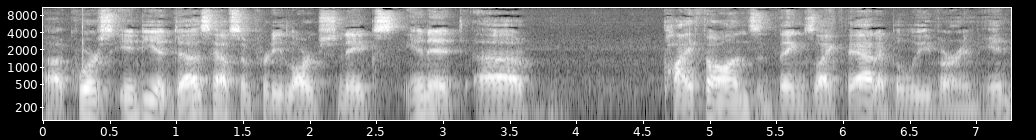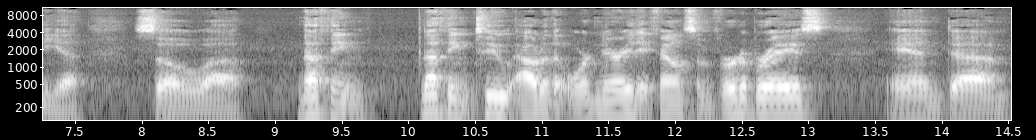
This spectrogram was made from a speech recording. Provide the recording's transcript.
Uh, of course, India does have some pretty large snakes in it. Uh, pythons and things like that, I believe, are in India. So uh, nothing, nothing too out of the ordinary. They found some vertebrae and um,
